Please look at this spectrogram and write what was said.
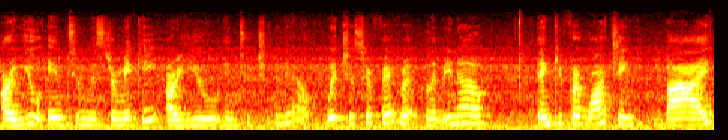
are you into Mr. Mickey? Are you into Chip 'n Dale? Which is your favorite? Let me know. Thank you for watching. Bye.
